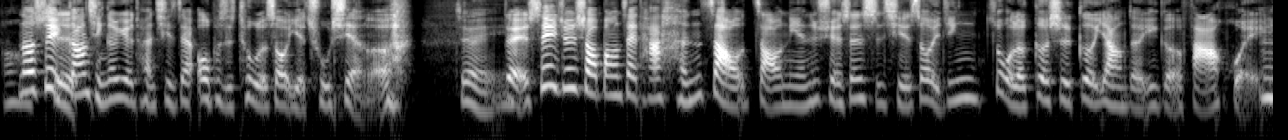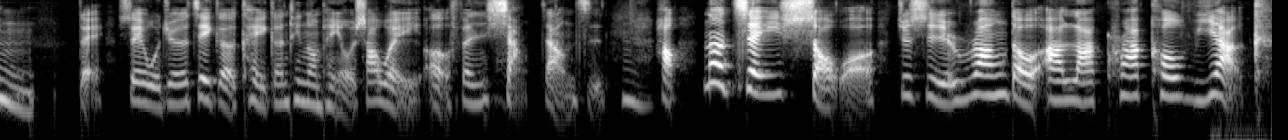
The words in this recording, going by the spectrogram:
哦、那所以钢琴跟乐团其实，在 Opus Two 的时候也出现了。对对，所以就是肖邦在他很早早年学生时期的时候，已经做了各式各样的一个发挥。嗯，对，所以我觉得这个可以跟听众朋友稍微呃分享这样子。嗯，好，那这一首哦，就是 Rondo à la Krakowiak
